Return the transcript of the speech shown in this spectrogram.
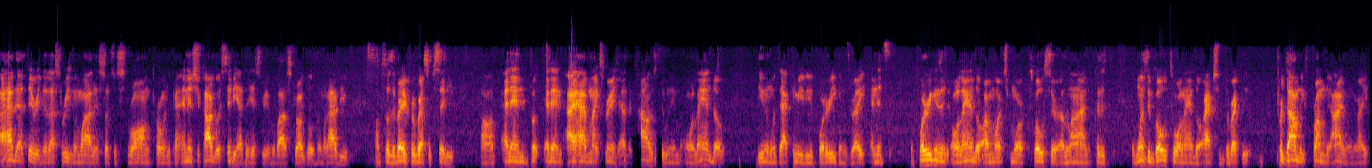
I have that theory that that's the reason why there's such a strong pro-independent. And then Chicago City has a history of a lot of struggles and what have you. Um, so it's a very progressive city. Um, and then, but and then I have my experience as a college student in Orlando, dealing with that community of Puerto Ricans, right? And it's the Puerto Ricans in Orlando are much more closer aligned because the ones that go to Orlando are actually directly, predominantly from the island, right?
